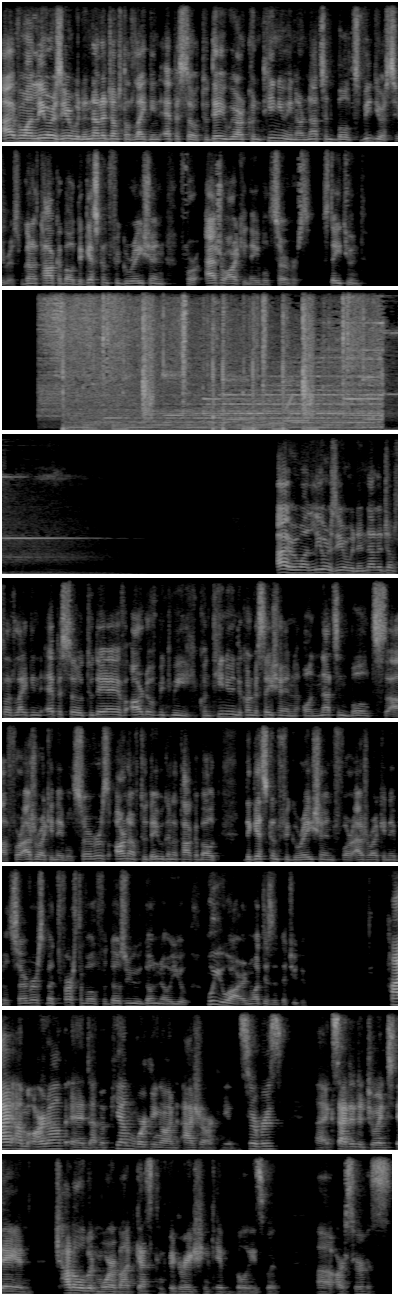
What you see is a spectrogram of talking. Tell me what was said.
Hi everyone, Lior is here with another Jumpstart Lightning episode. Today we are continuing our nuts and bolts video series. We're going to talk about the guest configuration for Azure Arc enabled servers. Stay tuned. Hi everyone, Lior here with another Jumpstart Lightning episode. Today I have Aurnov with me, continuing the conversation on nuts and bolts uh, for Azure Arc enabled servers. Aurnov, today we're going to talk about the guest configuration for Azure Arc enabled servers. But first of all, for those of you who don't know you, who you are and what is it that you do? Hi, I'm Aurnov, and I'm a PM working on Azure Arc enabled servers. Uh, excited to join today and chat a little bit more about guest configuration capabilities with uh, our service.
